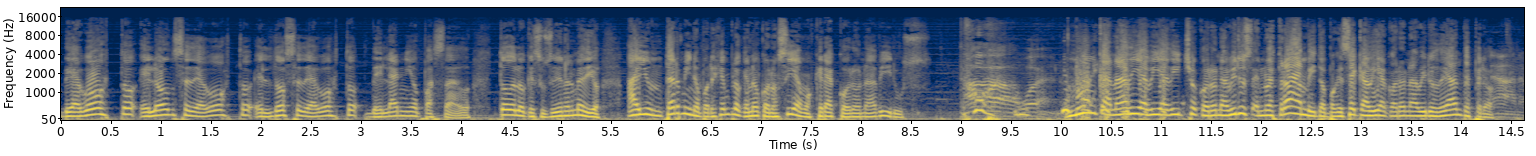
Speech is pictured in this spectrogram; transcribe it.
de agosto, el 11 de agosto, el 12 de agosto del año pasado? Todo lo que sucedió en el medio. Hay un término, por ejemplo, que no conocíamos, que era coronavirus. Ah, bueno. Nunca nadie había dicho coronavirus en nuestro ámbito, porque sé que había coronavirus de antes, pero... No,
